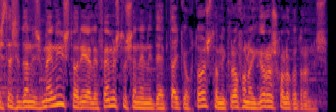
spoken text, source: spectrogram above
Είστε συντονισμένοι στο Real FM στους 97 και 8 στο μικρόφωνο Γιώργος Χολοκοτρώνης.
